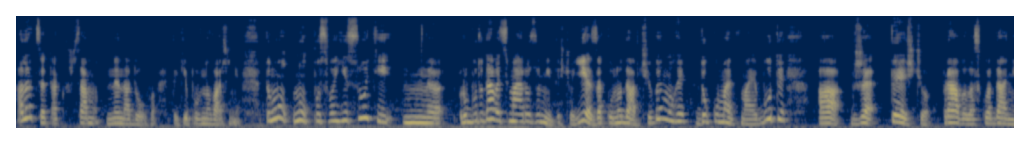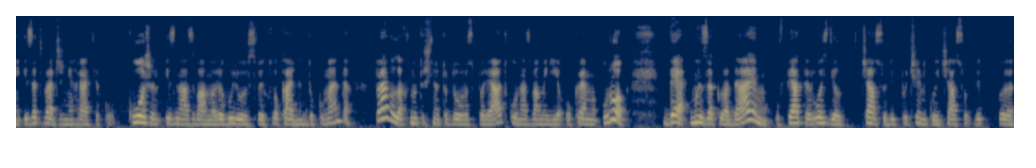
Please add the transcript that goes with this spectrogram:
Але це так само ненадовго такі повноваження. Тому ну по своїй суті роботодавець має розуміти, що є законодавчі вимоги, документ має бути. А вже те, що правила складання і затвердження графіку кожен із нас з вами регулює в своїх локальних документах, в правилах внутрішнього трудового розпорядку у нас з вами є окремий урок, де ми закладаємо у п'ятий розділ часу відпочинку і часу від е,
